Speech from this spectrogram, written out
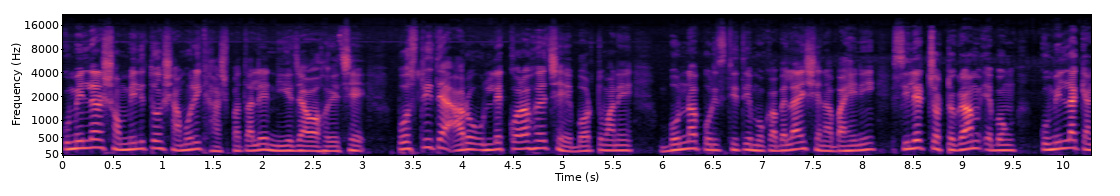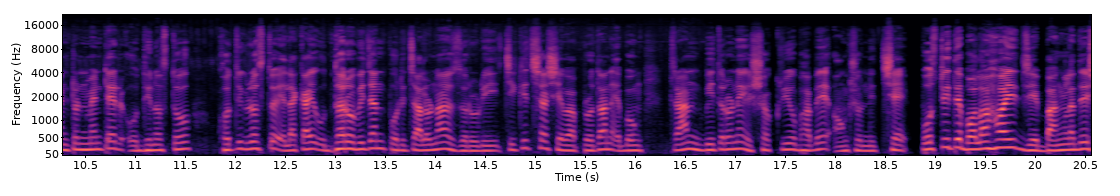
কুমিল্লার সম্মিলিত সামরিক হাসপাতালে নিয়ে যাওয়া হয়েছে। পোস্টটিতে আরও উল্লেখ করা হয়েছে, বর্তমানে বন্যা পরিস্থিতি মোকাবেলায় সেনাবাহিনী সিলেট, চট্টগ্রাম এবং কুমিল্লা ক্যান্টনমেন্টের অধীনস্থ ক্ষতিগ্রস্ত এলাকায় উদ্ধার অভিযান পরিচালনা জরুরি চিকিৎসা সেবা প্রদান এবং ত্রাণ বিতরণে সক্রিয়ভাবে অংশ নিচ্ছে। পোস্টটিতে বলা হয় যে, বাংলাদেশ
